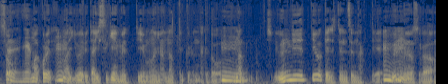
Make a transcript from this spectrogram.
そう。そうだね。まあこれ、ん。まあ、いわゆるダイスゲームっていうものにはなってくるんだけど、うんまあ運ゲーっていうわけじゃ全然なくて、うんうん。運の要素が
